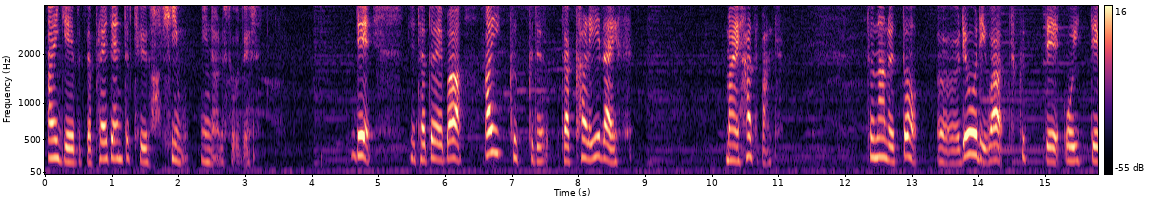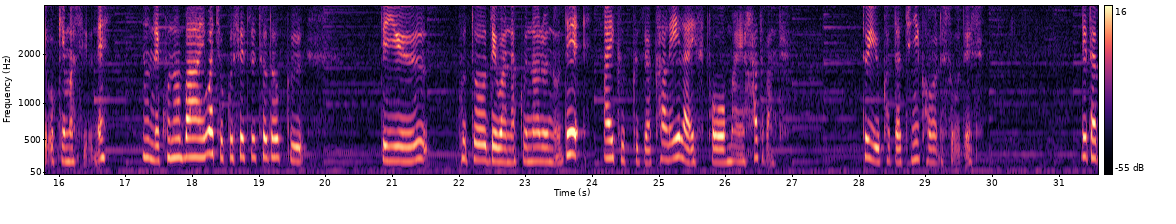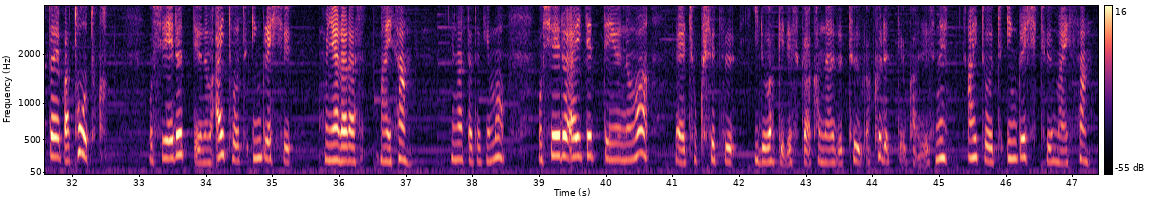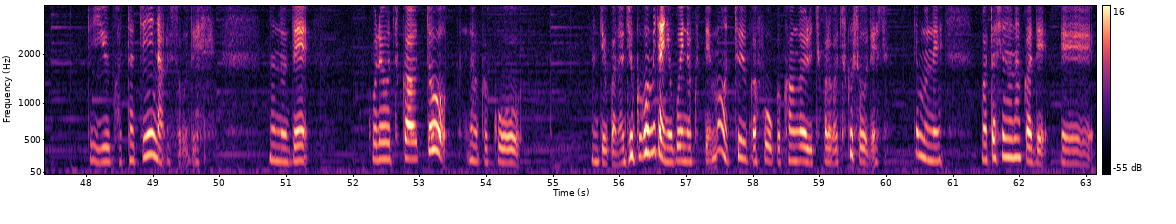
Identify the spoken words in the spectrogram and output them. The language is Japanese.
I gave the present to him になるそうです。で例えば I cooked the curry rice my husband となると料理は作っておいておけますよね。なのでこの場合は直接届くっていうことではなくなるので I cook the curry rice for my husband という形に変わるそうです。で例えば「とう」とか教えるっていうのは「I taught English ほにゃらら my son」ってなった時も教える相手っていうのは、えー、直接いるわけですから必ず「to」が来るっていう感じですね。I taught English to my son っていう形になるそうです。なのでこれを使うとなんかこう何て言うかな熟語みたいに覚えなくても「to」か「for」か考える力がつくそうです。でもね私の中で、え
